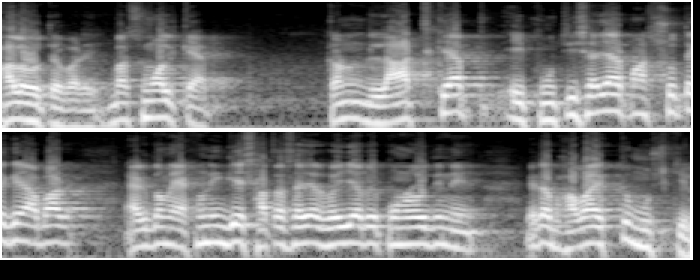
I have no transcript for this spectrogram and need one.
ভালো হতে পারে, বা স্মল ক্যাপ কারণ লার্জ ক্যাপ এই পঁচিশ হাজার পাঁচশো থেকে আবার একদম এখনই গিয়ে সাতাশ হাজার হয়ে যাবে পনেরো দিনে, এটা ভাবা একটু মুশকিল,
